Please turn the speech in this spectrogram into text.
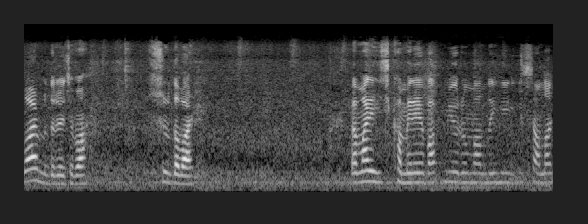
var mıdır acaba? Şurada var. Ben var ya hiç kameraya bakmıyorum vallahi inşallah.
